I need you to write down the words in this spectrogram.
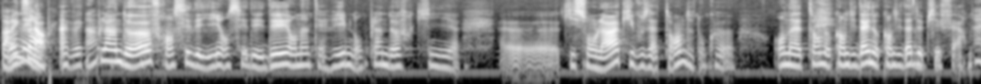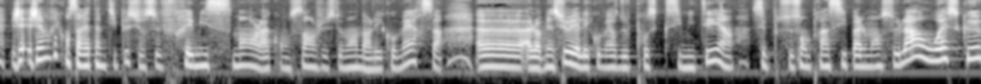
Par exemple, avec hein. plein d'offres en CDI, en CDD, en intérim, donc plein d'offres qui qui sont là, qui vous attendent. Donc on attend nos candidats et nos candidats de pied ferme. J'aimerais qu'on s'arrête un petit peu sur ce frémissement là qu'on sent justement dans les commerces. Euh, alors bien sûr, il y a les commerces de proximité. Hein. Ce sont principalement ceux-là. Ou est-ce que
